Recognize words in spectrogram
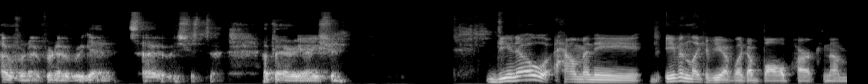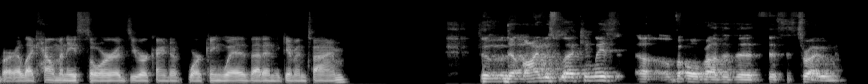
over and over and over again. So it's just a, a variation. Do you know how many, even like if you have like a ballpark number, like how many swords you were kind of working with at any given time? That, that I was working with, uh, or rather the, the, the throne,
